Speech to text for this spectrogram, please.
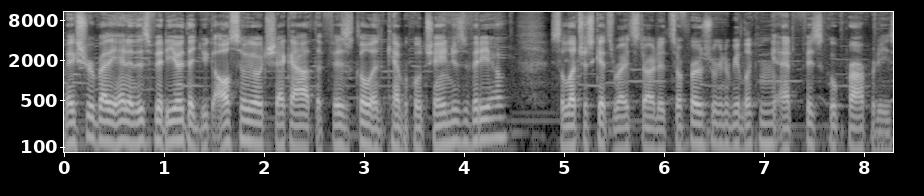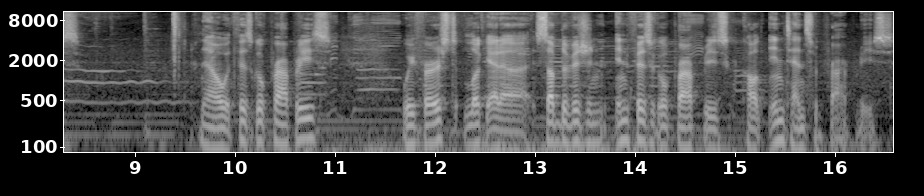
Make sure by the end of this video that you also go check out the physical and chemical changes video. So let's just get right started. So first we're going to be looking at physical properties. Now with physical properties, we first look at a subdivision in physical properties called intensive properties.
